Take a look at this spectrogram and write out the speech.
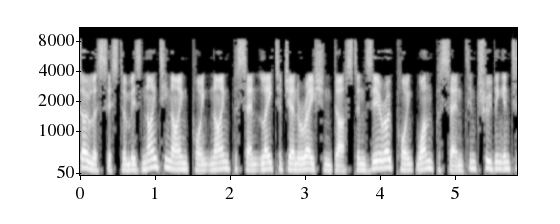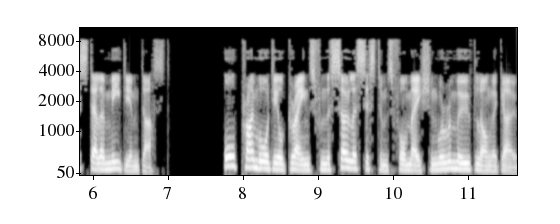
Solar System is 99.9% .9 later generation dust and 0.1% intruding interstellar medium dust. All primordial grains from the Solar System's formation were removed long ago.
